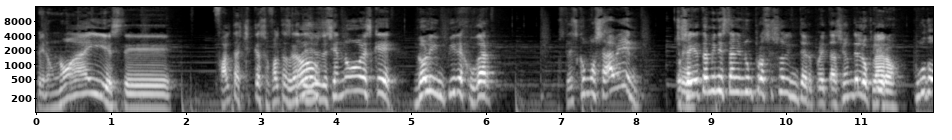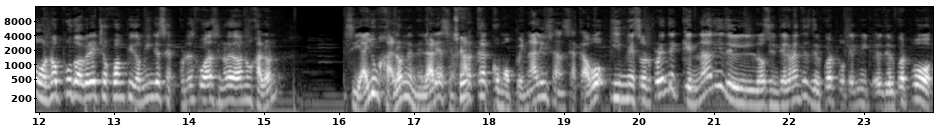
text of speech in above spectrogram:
Pero no hay, este, faltas chicas o faltas grandes. No. Ellos decían, no, es que no le impide jugar. ¿Ustedes cómo saben? O Sí. sea, ya también están en un proceso de interpretación de lo que pudo o no pudo haber hecho Juanpi Domínguez en- con esas jugadas si no le daban un jalón. Si hay un jalón en el área, se Sí. marca como penal y se acabó. Y me sorprende que nadie de los integrantes del cuerpo técnico, eh, del cuerpo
